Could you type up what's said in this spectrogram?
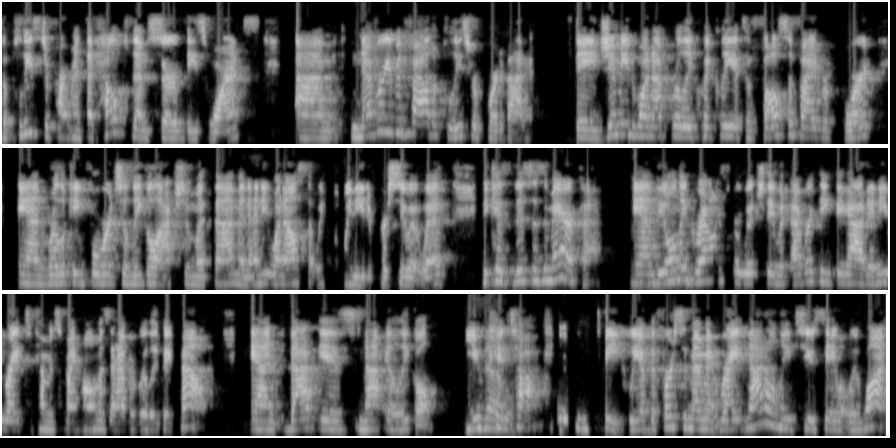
the police department that helped them serve these warrants um, never even filed a police report about it. They jimmied one up really quickly. It's a falsified report, and we're looking forward to legal action with them and anyone else that we, we need to pursue it with because this is America. And the only grounds for which they would ever think they had any right to come into my home is I have a really big mouth. And that is not illegal. You no. can talk, you can speak. We have the First Amendment right not only to say what we want,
